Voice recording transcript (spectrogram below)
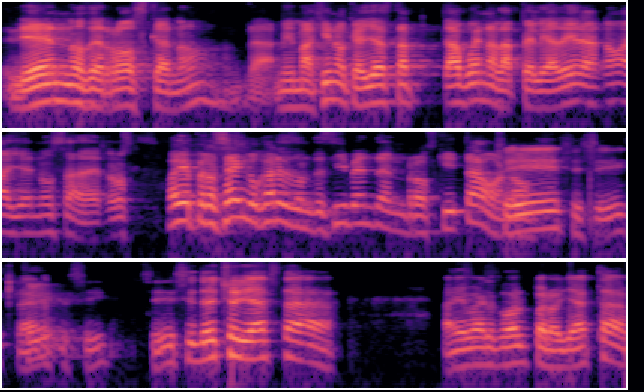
Lleno de rosca, ¿no? Ah, Me imagino que allá está, está buena la peleadera, ¿no? Allá en USA de rosca. Oye, pero si hay lugares donde sí venden rosquita o no. Sí, sí, sí, claro Sí. que sí. Sí, sí, de hecho ya está, ahí va el gol, pero ya está,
